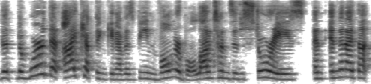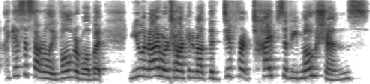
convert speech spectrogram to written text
the, the word that I kept thinking of as being vulnerable, a lot of times in stories, and, and then I thought, I guess it's not really vulnerable, but you and I were talking about the different types of emotions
